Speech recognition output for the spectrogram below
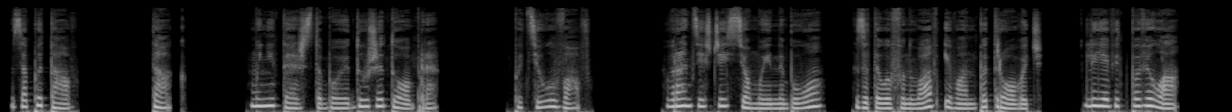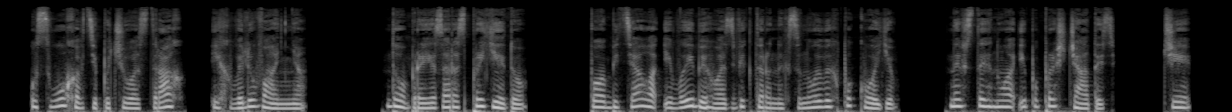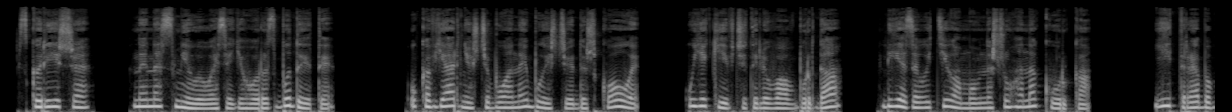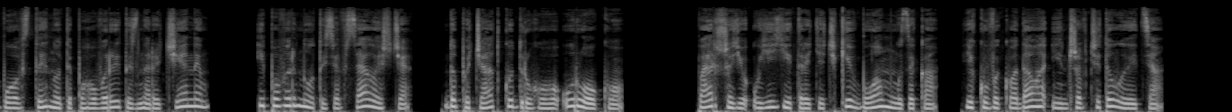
запитав. Так, мені теж з тобою дуже добре. Поцілував. Вранці ще й сьомої не було, зателефонував Іван Петрович. Лія відповіла. У слухавці почула страх і хвилювання. Добре, я зараз приїду. Пообіцяла і вибігла з Віктороних синливих покоїв, не встигнула і попрощатись, чи, скоріше, не насмілилася його розбудити. У кав'ярню, що була найближчою до школи, у якій вчителював бурда, Лія залетіла, мов нашугана курка. Їй треба було встигнути поговорити з нареченим і повернутися в селище до початку другого уроку. Першою у її третячків була музика, яку викладала інша вчителиця.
